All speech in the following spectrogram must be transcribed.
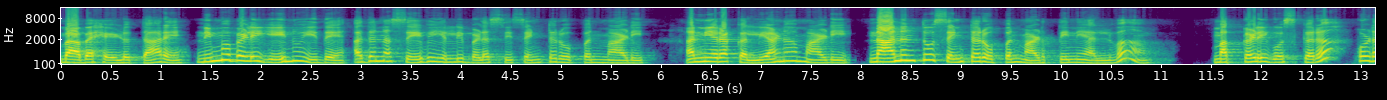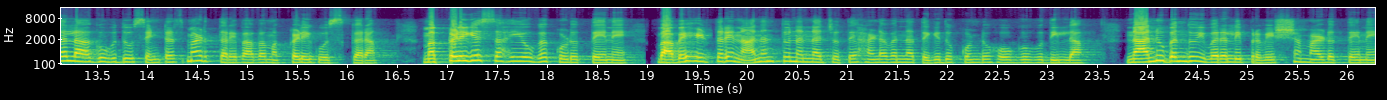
ಬಾಬಾ ಹೇಳುತ್ತಾರೆ, ನಿಮ್ಮ ಬಳಿ ಏನು ಇದೆ, ಅದನ್ನ ಸೇವೆಯಲ್ಲಿ ಬಳಸಿ ಸೆಂಟರ್ ಓಪನ್ ಮಾಡಿ, ಅನ್ಯರ ಕಲ್ಯಾಣ ಮಾಡಿ, ನಾನಂತೂ ಸೆಂಟರ್ ಓಪನ್ ಮಾಡ್ತೀನಿ ಅಲ್ವಾ? ಮಕ್ಕಳಿಗೋಸ್ಕರ ಕೊಡಲಾಗುವುದು ಸೆಂಟರ್ಸ್ ಮಾಡ್ತಾರೆ ಬಾಬಾ ಮಕ್ಕಳಿಗೋಸ್ಕರ. ಮಕ್ಕಳಿಗೆ ಸಹಯೋಗ ಕೊಡುತ್ತೇನೆ. ಬಾಬೆ ಹೇಳ್ತಾರೆ, ನಾನಂತೂ ನನ್ನ ಜೊತೆ ಹಣವನ್ನ ತೆಗೆದುಕೊಂಡು ಹೋಗುವುದಿಲ್ಲ. ನಾನು ಬಂದು ಇವರಲ್ಲಿ ಪ್ರವೇಶ ಮಾಡುತ್ತೇನೆ.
